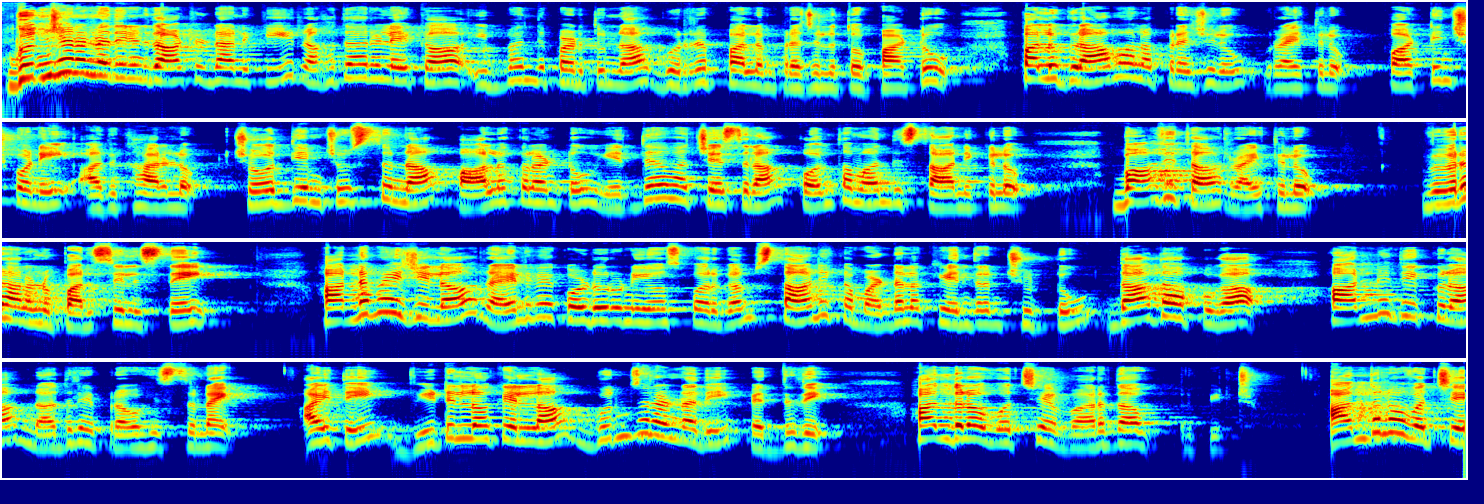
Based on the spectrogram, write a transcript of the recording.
గుంజన నదిని దాటడానికి రహదారి లేక ఇబ్బంది పడుతున్న గుర్రపాలెం ప్రజలతో పాటు పలు గ్రామాల ప్రజలు రైతులు పట్టించుకొని అధికారులు చోద్యం చూస్తున్న పాలకులంటూ ఎద్దేవా చేసిన కొంతమంది స్థానికులు బాధిత రైతులు. వివరాలను పరిశీలిస్తే అన్నమయ్య జిల్లా రైల్వే కోడూరు నియోజకవర్గం స్థానిక మండల కేంద్రం చుట్టూ దాదాపుగా అన్ని దిక్కుల నదులే ప్రవహిస్తున్నాయి. అయితే వీటిల్లోకెల్లా గుంజన నది పెద్దది. అందులో వచ్చే వరద రిపీట్. అందులో వచ్చే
